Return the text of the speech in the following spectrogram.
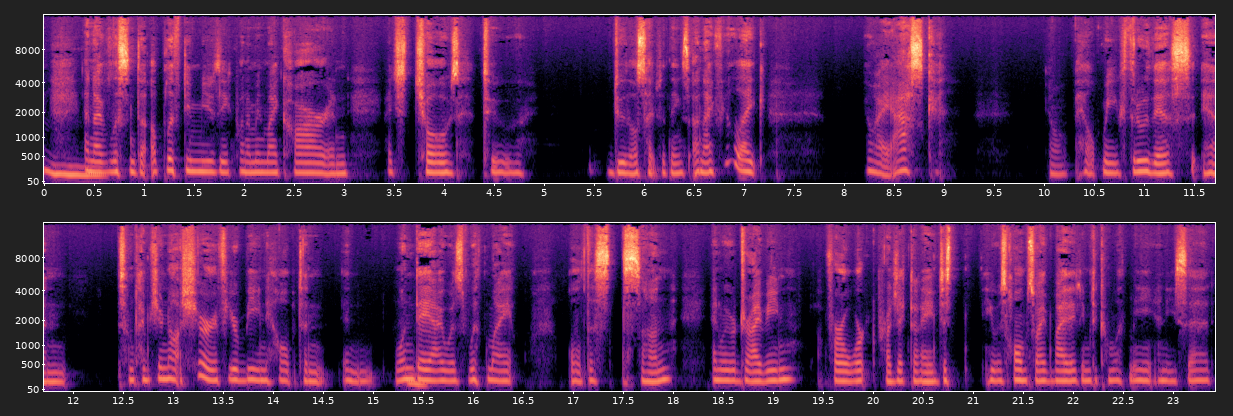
Mm. and I've listened to uplifting music when I'm in my car and I just chose to do those types of things. And I feel like, you know, I ask, you know, help me through this. And sometimes you're not sure if you're being helped. And, and one day I was with my oldest son and we were driving for a work project and I just, he was home. So I invited him to come with me and he said,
